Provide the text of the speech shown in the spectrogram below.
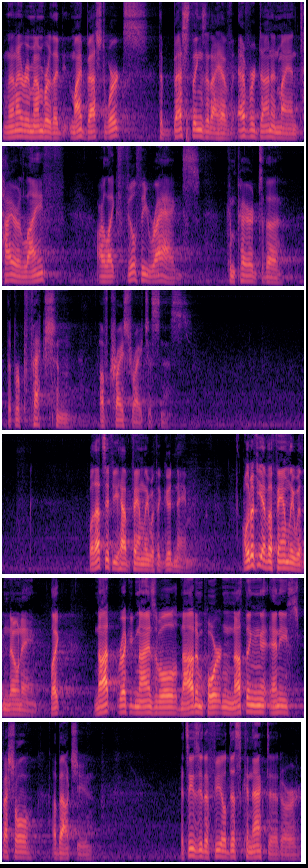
And then I remember that my best works, the best things that I have ever done in my entire life, are like filthy rags compared to the, the perfection of Christ's righteousness. Well, that's if you have family with a good name. What if you have a family with no name? Like, not recognizable, not important, nothing any special about you. It's easy to feel disconnected or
